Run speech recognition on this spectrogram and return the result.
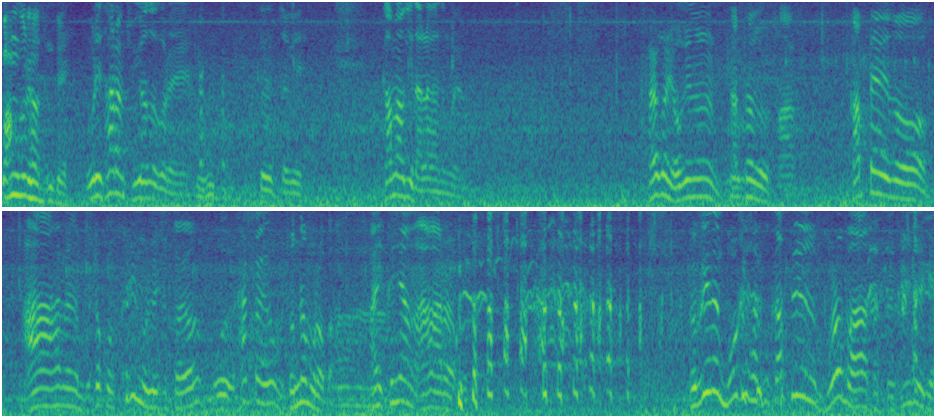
꽝 소리 같은데. 우리 사람 죽여서 그래. 그 저기 까마귀 날아가는 거야. 하여간 여기는 나타도 다 카페에서 아 하면 무조건 크림 올려줄까요? 뭐 할까요? 뭐 존나 물어봐. 아니 그냥 아 하라고. 여기는 뭐 이렇게 자꾸 카페에서 물어봐 자꾸 힘들게.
